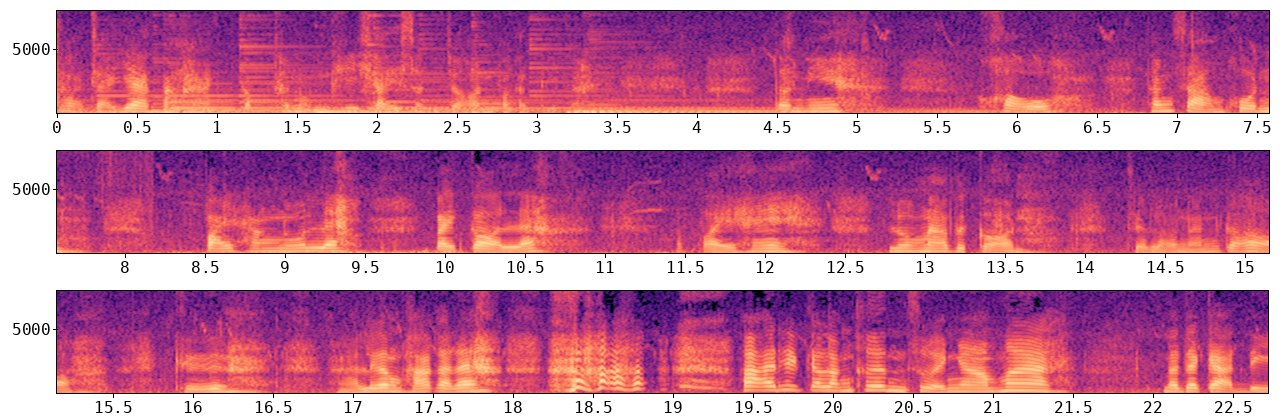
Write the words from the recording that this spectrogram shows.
ก็จะแยกต่างหากกับถนนที่ใช้สัญจรปกตินะตอนนี้เขาทั้งสามคนไปทางนู้นแล้ว ไปก่อนแล้วปล่อยให้ล่วงหน้าไปก่อนเสร็จแล้วนั้นก็คือหาเรื่องพักอะนะพระอาทิตย์กำลังขึ้นสวยงามมากบรรยากาศดี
